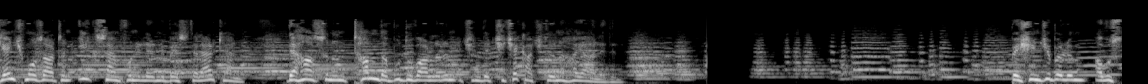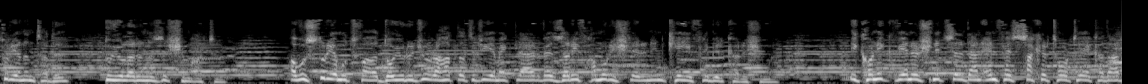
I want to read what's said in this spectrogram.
Genç Mozart'ın ilk senfonilerini bestelerken, dehasının tam da bu duvarların içinde çiçek açtığını hayal edin. 5. Bölüm Avusturya'nın tadı, duyularınızı şımartın. Avusturya mutfağı doyurucu, rahatlatıcı yemekler ve zarif hamur işlerinin keyifli bir karışımı. İkonik Wiener Schnitzel'den enfes sakır tortaya kadar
